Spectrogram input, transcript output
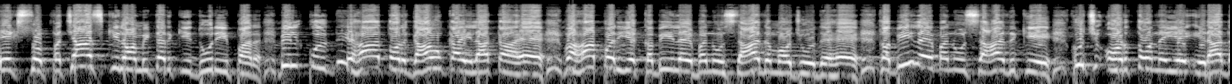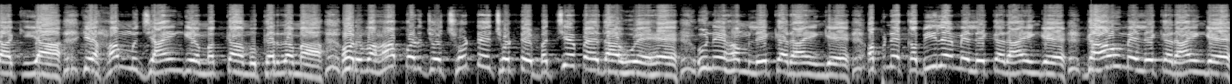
ایک سو پچاس کلومیٹر کی دوری پر بالکل دیہات اور گاؤں کا علاقہ ہے۔ وہاں پر یہ قبیل بنو سعد موجود ہے۔ قبیل بنو سعد کی کچھ عورتوں نے یہ ارادہ کیا کہ ہم جائیں گے مکہ مکرمہ اور وہاں پر جو چھوٹے چھوٹے بچے پیدا ہوئے ہیں، انہیں ہم لے کر آئیں گے۔ اپنے قبیلے میں لے کر آئیں گے، گاؤں میں لے کر آئیں گے،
